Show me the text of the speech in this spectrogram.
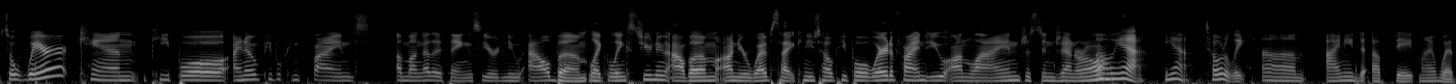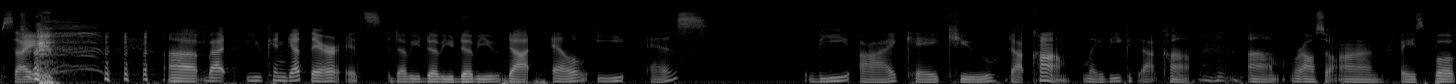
so where can people? I know people can find, among other things, your new album, like links to your new album on your website. Can you tell people where to find you online, just in general? Oh yeah, yeah, totally. Um, I need to update my website, uh, but you can get there. It's www.lesvikq.com, lesvikq.com. Um, we're also on Facebook,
